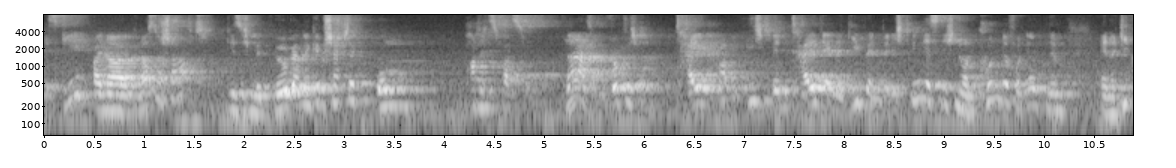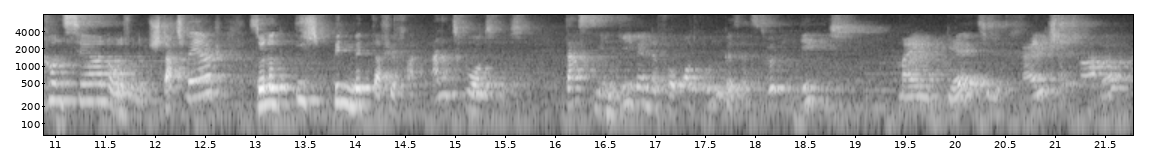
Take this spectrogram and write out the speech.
Es geht bei einer Genossenschaft, die sich mit Bürgerenergie beschäftigt, um Partizipation. Na, also wirklich Teilhabe. Ich bin Teil der Energiewende. Ich bin jetzt nicht nur ein Kunde von irgendeinem Energiekonzern oder von einem Stadtwerk, sondern ich bin mit dafür verantwortlich, dass die Energiewende vor Ort umgesetzt wird, indem ich mein Geld hier mit reingesteckt habe.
